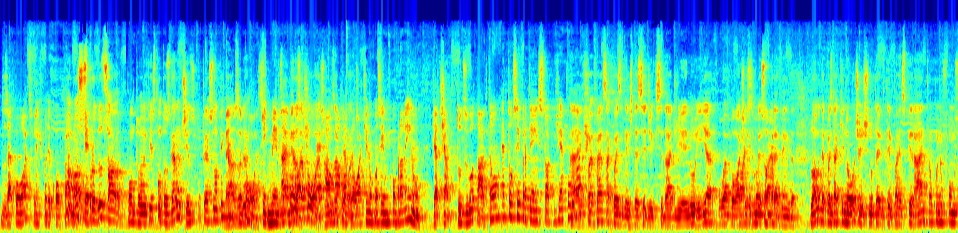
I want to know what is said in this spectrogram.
dos Apple Watch pra gente poder comprar. Não, nossos porque- produtos, só pontuando aqui, estão todos garantidos pro preço não picado. Menos né? Apple Watch. Sim, menos Ah, Apple menos Watch. Apple Watch, É, menos a- Apple a Apple Watch. Watch não conseguimos comprar nenhum. Já tinha tudo esgotado. Então é torcer pra ter estoque de Apple É, Watch. foi, foi essa coisa de a gente decidir que cidade ia e não ia. O Apple Watch Watch ele começou a é. pré-venda logo depois da Keynote, a gente não teve tempo para respirar, então quando fomos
